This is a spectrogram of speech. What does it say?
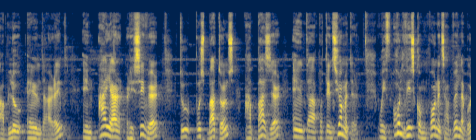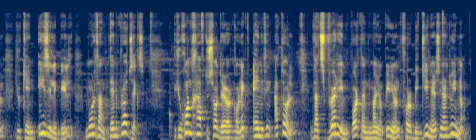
a blue and a red, an IR receiver, two push buttons, a buzzer and a potentiometer. With all these components available, you can easily build more than 10 projects. You won't have to solder or connect anything at all. That's very important in my opinion for beginners in Arduino.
